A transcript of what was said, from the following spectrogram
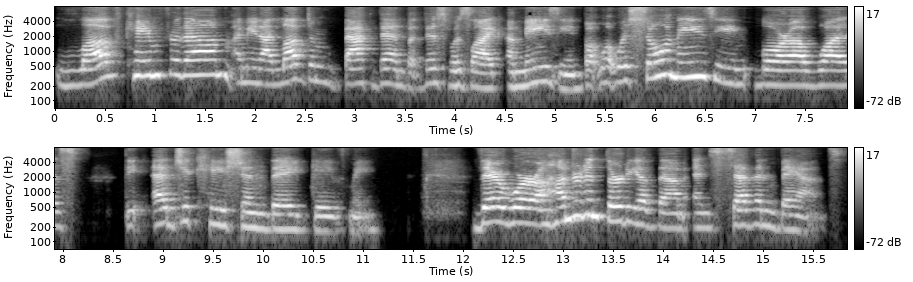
love came for them. I mean, I loved them back then, but this was like amazing. But what was so amazing, Laura, was the education they gave me. There were 130 of them and seven bands.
